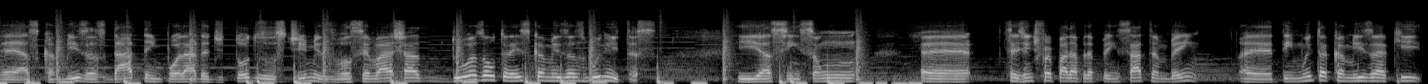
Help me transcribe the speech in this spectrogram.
é, as camisas da temporada de todos os times, você vai achar duas ou três camisas bonitas. E assim, são. é, se a gente for parar para pensar também, é, tem muita camisa que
